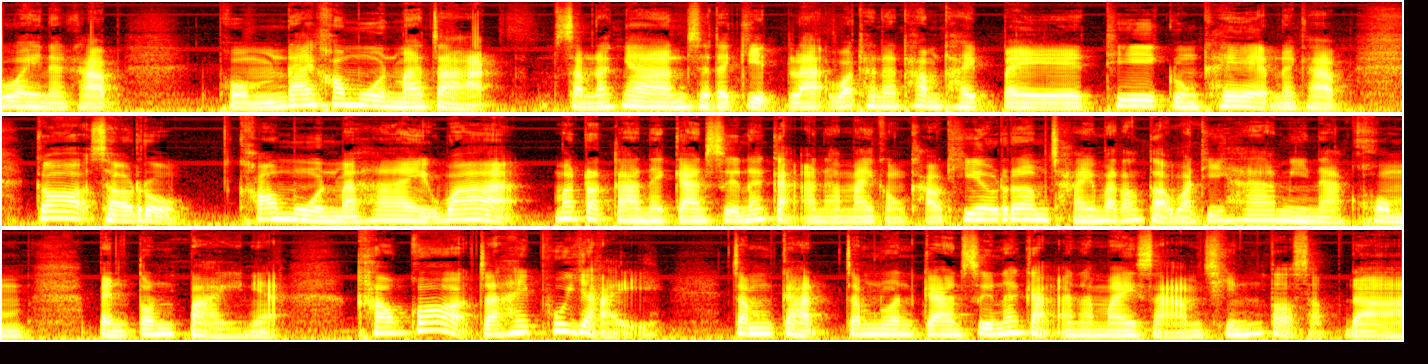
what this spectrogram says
ด้วยนะครับ ผมได้ข้อมูลมาจาก สำนักงานเศรษฐกิจและวัฒนธรรมไทเปที่กรุงเทพนะครับ ก็สรุปข้อมูลมาให้ว่ามาตรการในการซื้อหน้ากากอนามัยของเขาที่เริ่มใช้มาตั้งแต่วันที่ 5 มีนาคมเป็นต้นไปเนี่ยเขาก็จะให้ผู้ใหญ่จำกัดจำนวนการซื้อหน้ากากอนามัย 3 ชิ้นต่อสัปดาห์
